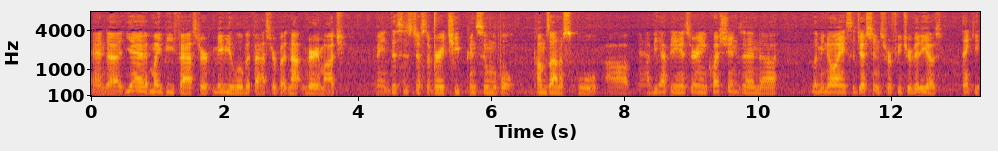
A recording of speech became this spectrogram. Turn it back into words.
And uh, yeah, it might be faster, maybe a little bit faster, but not very much. I mean, this is just a very cheap consumable, comes on a spool. Uh, I'd be happy to answer any questions and uh, let me know any suggestions for future videos. Thank you.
